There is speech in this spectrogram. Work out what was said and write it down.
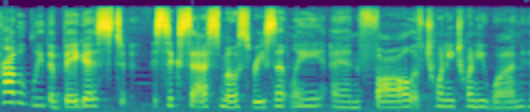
Probably the biggest success most recently in fall of 2021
